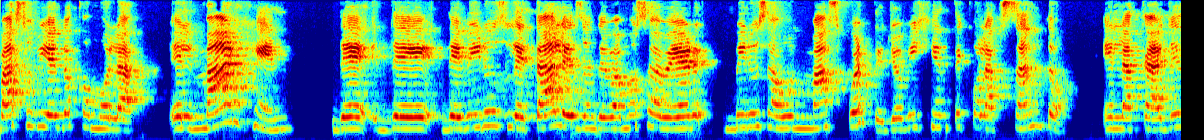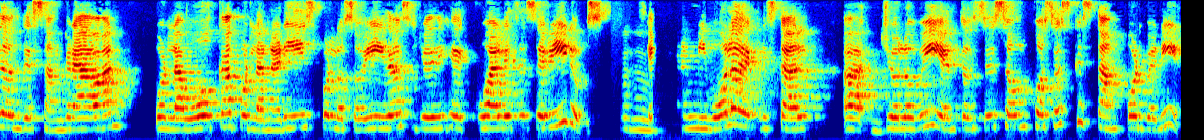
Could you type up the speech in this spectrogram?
va subiendo como la, el margen de, de, de virus letales, donde vamos a ver virus aún más fuerte. Yo vi gente colapsando en la calle donde sangraban por la boca, por la nariz, por los oídos. Yo dije, ¿cuál es ese virus? en, mi bola de cristal ah, yo lo vi. Entonces son cosas que están por venir.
